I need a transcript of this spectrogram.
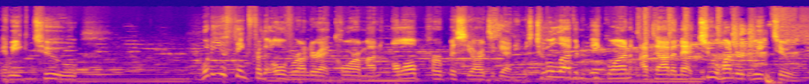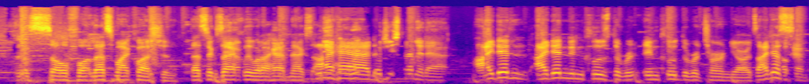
in week two. What do you think for the over under at Corum on all purpose yards again? He was 211 week one. I've got him at 200 week two. That's so fun. That's my question. That's exactly what I had next. What do I had What'd you set it at? I didn't I didn't include the re- include the return yards. I just Okay.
